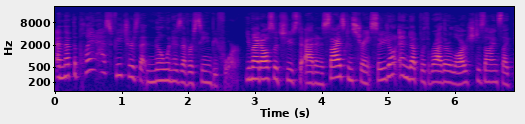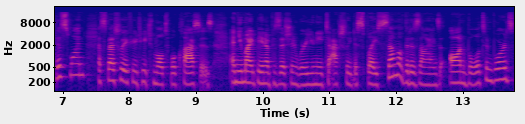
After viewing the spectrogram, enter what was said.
and that the plant has features that no one has ever seen before. You might also choose to add in a size constraint so you don't end up with rather large designs like this one, especially if you teach multiple classes, and you might be in a position where you need to actually display some of the designs on bulletin boards.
